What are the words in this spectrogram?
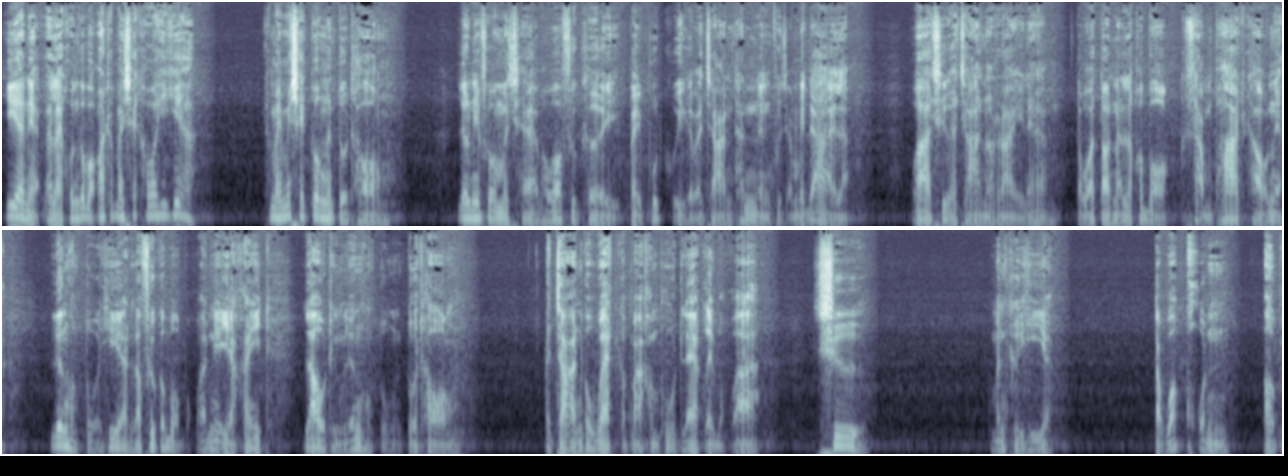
เฮียเนี่ยหลายๆคนก็บอกอ้าทำไมใช้คำว่าเฮียทำไมไม่ใช่ตัวเงินตัวทอง เรื่องนี้ฟิลเอามาแชร์เพราะว่าฟิลเคยไปพูดคุยกับอาจารย์ท่านหนึ่งฟิลจำไม่ได้ละว่าชื่ออาจารย์อะไรนะครับ แต่ว่าตอนนั้นเราก็บอกสัมภาษณ์เขาเนี่ยเรื่องของตัวเฮียแล้วฟิลก็บอกบอกว่าเนี่ยอยากให้เล่าถึงเรื่องของตัวเงินตัวทอง อาจารย์ก็แว้ดกลับมาคำพูดแรกเลยบอกว่า ชื่อมันคือเฮียแต่ว่าคนเอาไป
